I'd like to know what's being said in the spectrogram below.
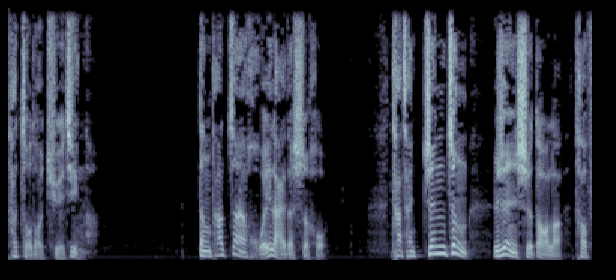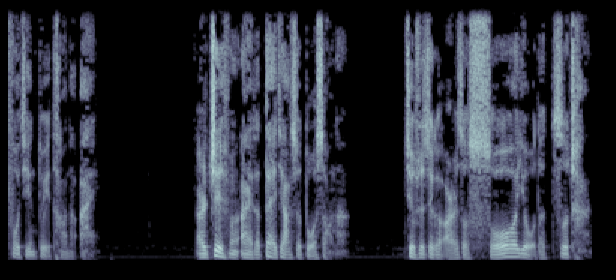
他走到绝境了。等他再回来的时候，他才真正认识到了他父亲对他的爱。而这份爱的代价是多少呢？就是这个儿子所有的资产，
